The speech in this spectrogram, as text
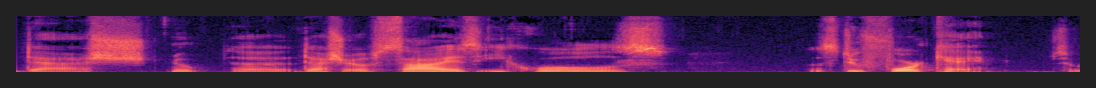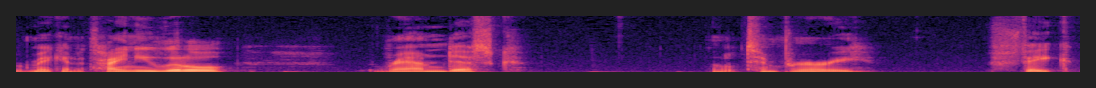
dash, nope, uh, dash o size equals, let's do 4K. So we're making a tiny little RAM disk, little temporary fake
